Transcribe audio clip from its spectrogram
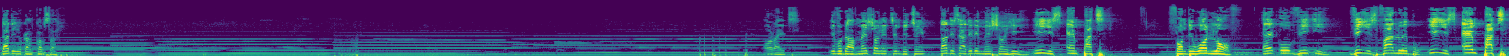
Daddy, you can come, sir. All right. If would have mentioned it in between, that is, I didn't mention he. He is empathy from the word love. L O V E. V is valuable. E is empathy.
